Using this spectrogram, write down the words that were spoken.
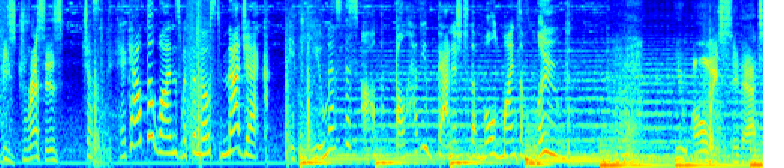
of these dresses. Just pick out the ones with the most magic. If you mess this up, I'll have you banished to the mold mines of Lug. You always say that.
